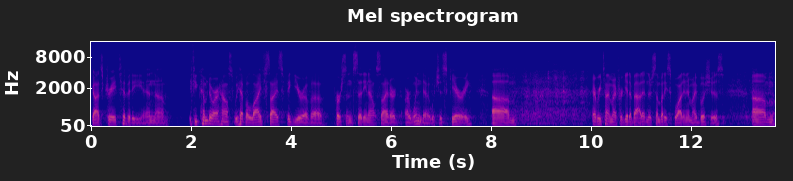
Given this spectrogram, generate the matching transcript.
God's creativity. And um, if you come to our house, we have a life size figure of a person sitting outside our, our window, which is scary. Um, every time I forget about it and there's somebody squatting in my bushes. Um,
